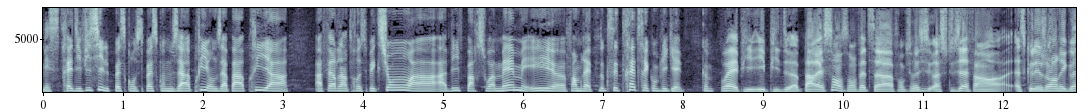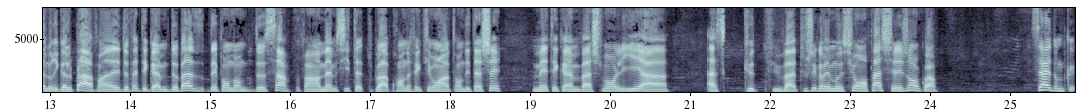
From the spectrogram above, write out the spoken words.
Mais c'est très difficile parce qu'on pas ce qu'on nous a appris. On nous a pas appris à, à faire de l'introspection, à, vivre par soi-même. Et euh, enfin bref, donc c'est très très compliqué. Comme... Ouais, et puis, et puis par essence, en fait, ça fonctionne aussi. Ah, je te disais, enfin, est-ce que les gens rigolent ou rigolent pas? Enfin, de fait, tu es quand même de base dépendante de ça. Enfin, même si tu peux apprendre effectivement à t'en détacher, mais tu es quand même vachement lié à, à ce que tu vas toucher comme émotion en face chez les gens, quoi. Ça, donc,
